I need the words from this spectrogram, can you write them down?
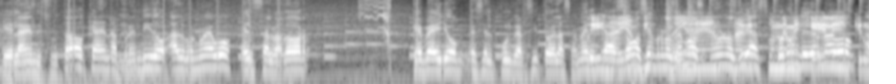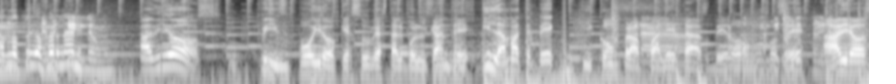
que la hayan disfrutado, que hayan aprendido algo nuevo. El Salvador. Qué bello, es el pulgarcito de las Américas. Oye, no Como siempre, nos vemos en unos no días con un video nuevo. Haz lo tuyo, Fernán. Adiós, pimpollo que sube hasta el volcán de Ilamatepec y compra paletas de Don José. Adiós.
